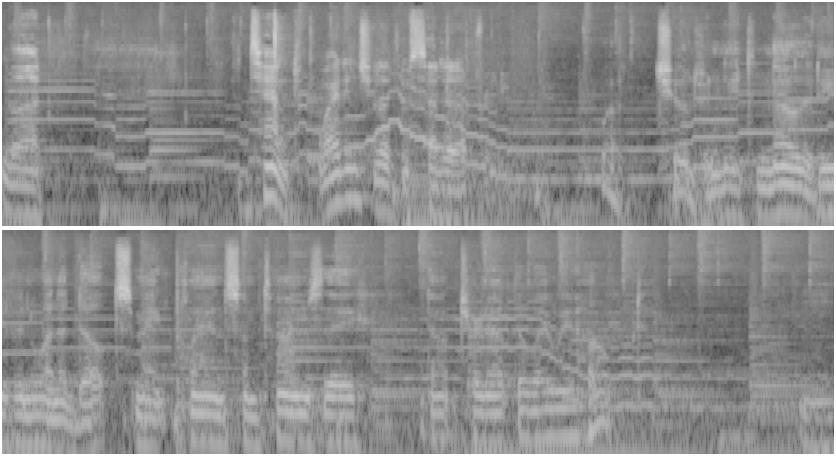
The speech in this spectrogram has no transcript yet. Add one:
But, tent, why didn't you let them set it up for you? Well, children need to know that even when adults make plans, sometimes they don't turn out the way we hoped. Mm.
